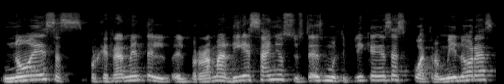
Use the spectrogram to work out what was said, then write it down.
no es, porque realmente el, programa 10 años, si ustedes multiplican esas 4 mil horas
